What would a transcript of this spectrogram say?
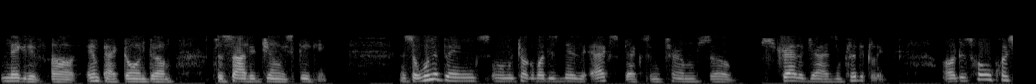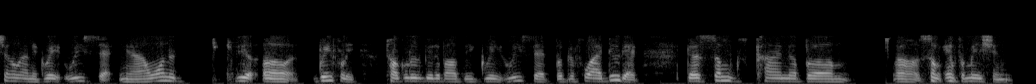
negative uh, impact on society generally speaking. And so one of the things when we talk about these negative aspects in terms of strategizing politically, uh, this whole question around the Great Reset. Now, I want to uh, briefly talk a little bit about the Great Reset, but before I do that, there's some kind of um, uh, some information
